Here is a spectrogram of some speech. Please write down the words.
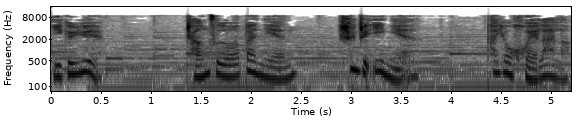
一个月，长则半年，甚至一年，他又回来了。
